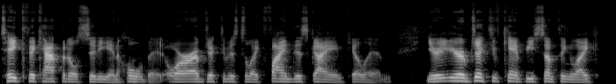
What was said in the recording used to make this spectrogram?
take the capital city and hold it or our objective is to like find this guy and kill him. Your your objective can't be something like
